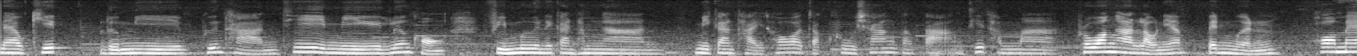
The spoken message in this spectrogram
แนวคิดหรือมีพื้นฐานที่มีเรื่องของฝีมือในการทำงาน มีการถ่ายทอดจากครูช่างต่างๆ ที่ทำมา เพราะว่างานเหล่านี้เป็นเหมือนพ่อแม่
